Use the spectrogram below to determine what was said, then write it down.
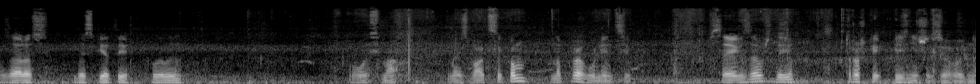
Зараз без 5 хвилин. Восьма. Ми з Максиком на прогулянці. Все як завжди. Трошки пізніше сьогодні,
